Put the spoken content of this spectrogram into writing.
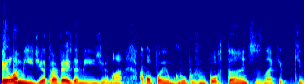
pela mídia, através da mídia. Né? Acompanho grupos importantes né, que, que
